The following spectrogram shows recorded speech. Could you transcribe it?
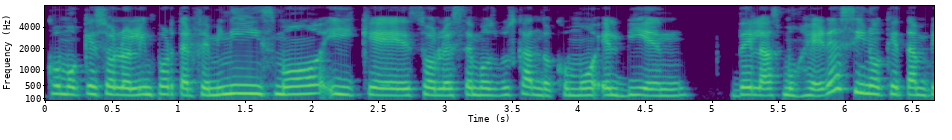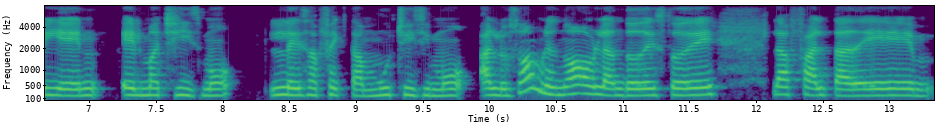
como que solo le importa el feminismo y que solo estemos buscando como el bien de las mujeres, sino que también el machismo les afecta muchísimo a los hombres, ¿no? Hablando de esto de la falta de,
